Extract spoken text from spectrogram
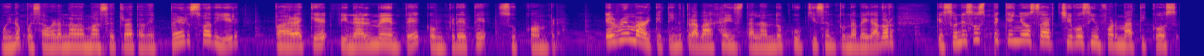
bueno, pues ahora nada más se trata de persuadir para que finalmente concrete su compra. El remarketing trabaja instalando cookies en tu navegador, que son esos pequeños archivos informáticos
